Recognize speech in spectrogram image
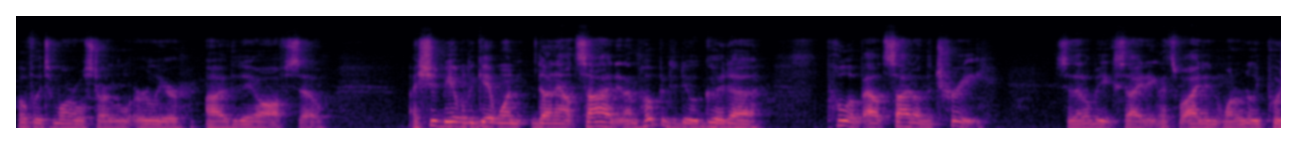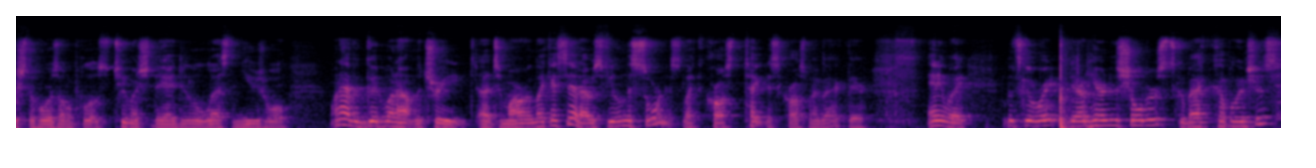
Hopefully tomorrow we'll start a little earlier. I have the day off, so I should be able to get one done outside, and I'm hoping to do a good uh, pull up outside on the tree. So that'll be exciting. That's why I didn't want to really push the horizontal pull ups too much today. I did a little less than usual want to have a good one out in the tree uh, tomorrow. And like I said, I was feeling the soreness, like across tightness across my back there. Anyway, let's go right down here into the shoulders. Let's go back a couple inches.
